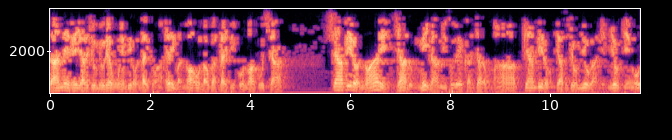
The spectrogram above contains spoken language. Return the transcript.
ဒါနဲ့ပဲရာဇဂျုံမျိုးတဲ့ဝင်ပြီးတော့လိုက်သွားအဲဒီမှာနွားအုပ်နောက်ကလိုက်ပြီးကိုနွားကိုရှာ ရှာပြီးတော့နွားရီရလို့မိလာပြီဆိုတဲ့အခါကျတော့မှပြန်ပြီးတော့ရာဇဂျုံမြို့ကနေမြို့ပြင်ကို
